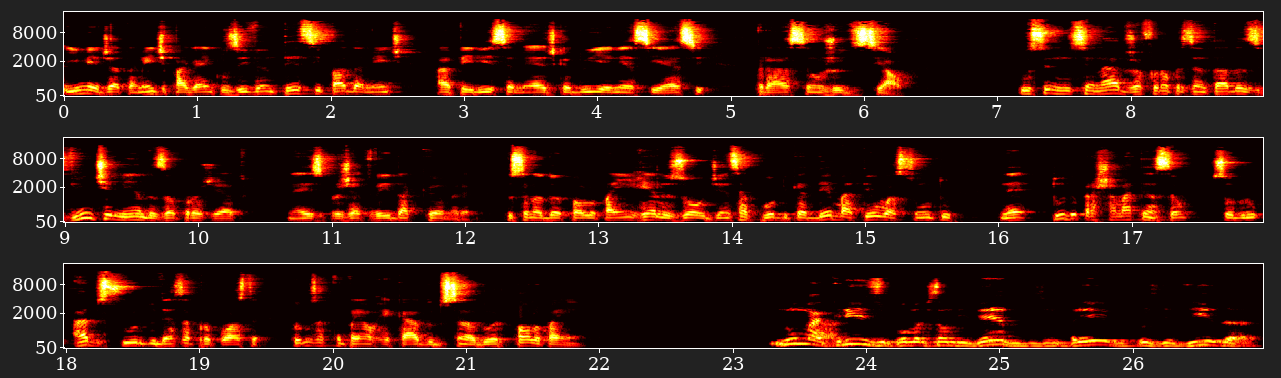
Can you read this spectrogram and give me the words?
imediatamente, pagar inclusive antecipadamente a perícia médica do INSS para ação judicial. No Senado já foram apresentadas 20 emendas ao projeto Né? Esse projeto veio da Câmara. O senador Paulo Paim realizou audiência pública, debateu o assunto, né? tudo para chamar atenção sobre o absurdo dessa proposta. Vamos acompanhar o recado do senador Paulo Paim. Numa crise como a que estão vivendo, desemprego, custo de vida,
